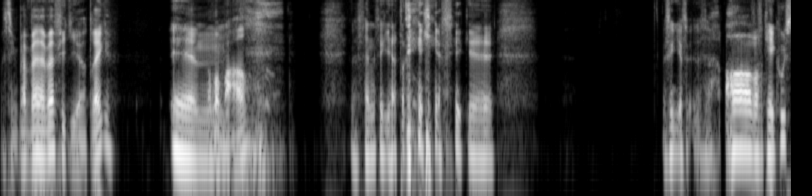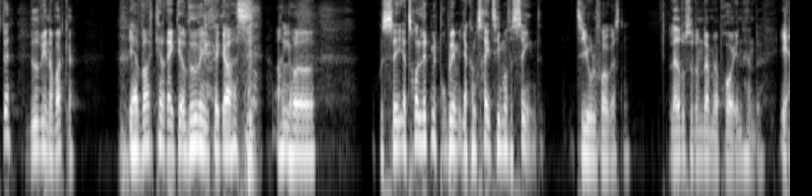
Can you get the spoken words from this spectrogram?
Jeg tænkte bare, hvad, hvad fik I at drikke? Øhm, Og hvor meget? Hvad fanden fik jeg at drikke? Jeg fik... Øh, hvad fik jeg? Åh, hvorfor kan jeg ikke huske det? Hvidvin og vodka? Ja, vodka er rigtigt, og hvidvin fik jeg også. og noget rosé. Jeg tror lidt mit problem, jeg kom tre timer for sent til julefrokosten. Lavede du så den der med at prøve at indhente? Ja,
